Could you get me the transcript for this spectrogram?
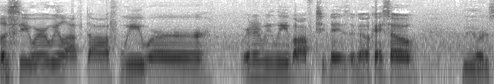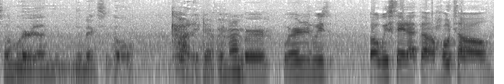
let's see where we left off. We were. Where did we leave off two days ago? Okay, so. We were somewhere in New Mexico. God, I don't remember. Where did we. Oh, we stayed at the hotel,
